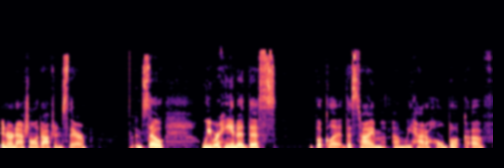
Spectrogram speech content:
international adoptions there. And so we were handed this booklet. This time um, we had a whole book of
